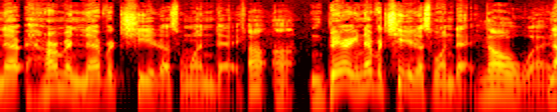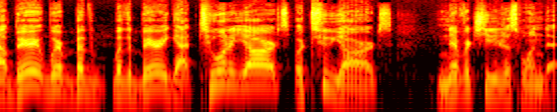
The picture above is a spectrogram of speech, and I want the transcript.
ne- Herman never cheated us one day. Uh-uh. Barry never cheated us one day. No way. Now Barry, whether Barry got 200 yards or two yards, never cheated us one day.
